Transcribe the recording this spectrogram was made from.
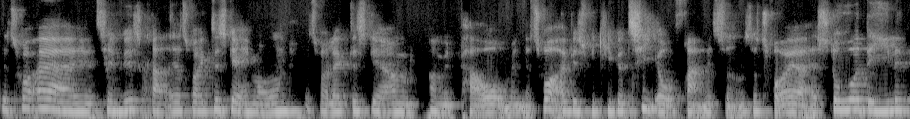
Det tror jeg øh, til en vis grad. Jeg tror ikke, det sker i morgen. Jeg tror heller ikke, det sker om, om et par år. Men jeg tror, at hvis vi kigger 10 år frem i tiden, så tror jeg, at store dele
